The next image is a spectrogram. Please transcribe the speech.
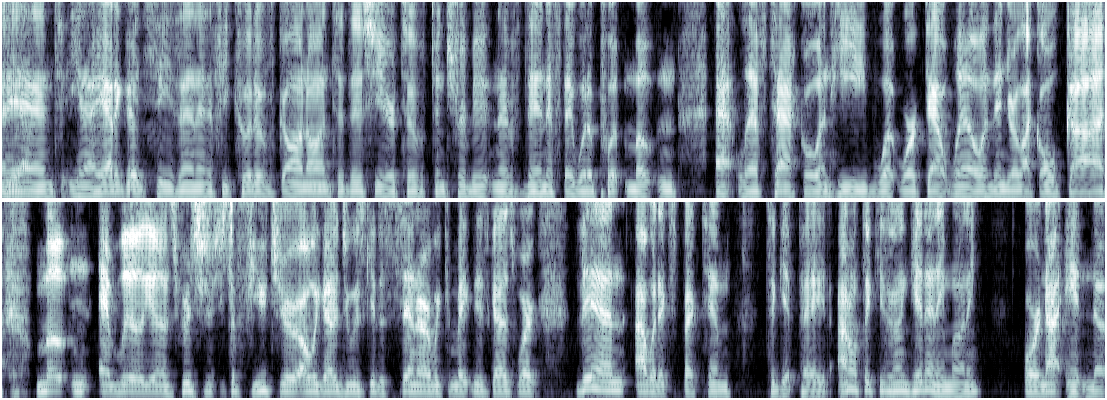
And yeah. you know he had a good season, and if he could have gone on to this year to contribute, and if then if they would have put Moton at left tackle and he what worked out well, and then you're like, oh God, Moton and Williams, which is the future. All we got to do is get a center. We can make these guys work. Then I would expect him to get paid. I don't think he's going to get any money or not no,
